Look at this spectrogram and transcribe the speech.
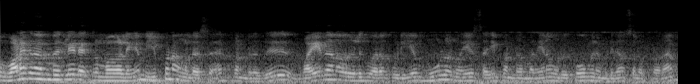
வணக்கம் நண்பர்களே டாக்டர் மகாலிங்கம். இப்போ நான் உங்கள்ட்ட ஷேர் பண்ணுறது வயதானவர்களுக்கு வரக்கூடிய மூல நோயை சரி பண்ணுற மாதிரியான ஒரு ஹோம் ரெமெடி தான் சொல்ல போகிறேன்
